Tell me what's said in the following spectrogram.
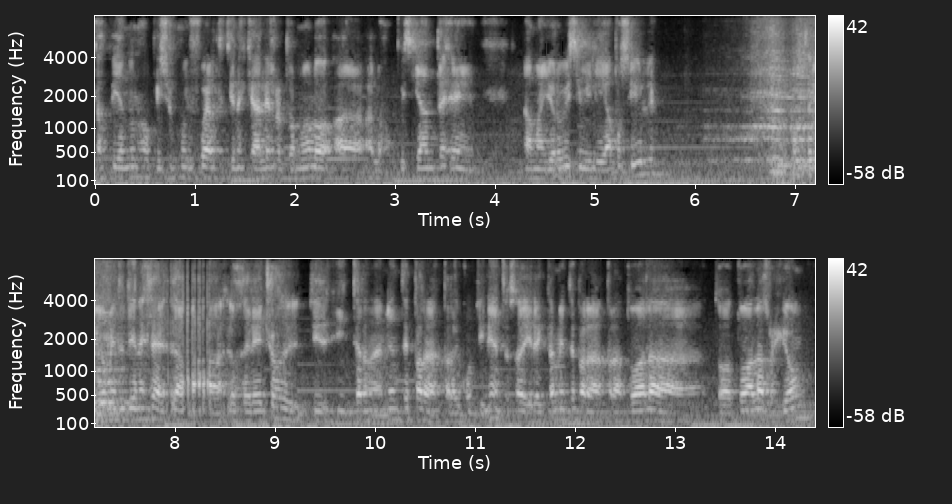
estás pidiendo unos oficios muy fuertes, tienes que darle retorno a, los oficiantes en la mayor visibilidad posible. Posteriormente tienes los derechos internamente para, para, el continente, o sea, directamente para, para toda, la, toda, toda, la región,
